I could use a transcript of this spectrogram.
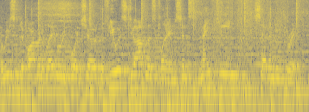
A recent Department of Labor report showed the fewest jobless claims since 1973.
